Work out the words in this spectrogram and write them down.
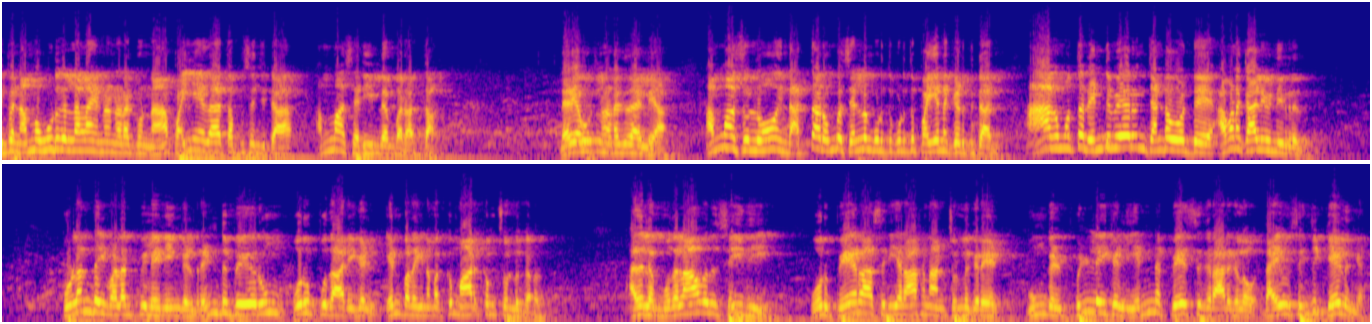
இப்போ நம்ம வீடுகள்லாம் என்ன நடக்கும்னா பையன் ஏதாவது தப்பு செஞ்சுட்டா அம்மா சரியில்லைம்பார் அத்தா. நிறைய வீட்டில் நடக்குதா இல்லையா? அம்மா சொல்லுவோம் இந்த அத்தா ரொம்ப செல்லம் கொடுத்து கொடுத்து பையனை கெடுத்துட்டாரு ஆக மொத்தம் ரெண்டு பேரும் சண்டை ஓட்டு அவனை காலி பண்ணிடுறது. குழந்தை வளர்ப்பிலே நீங்கள் ரெண்டு பேரும் பொறுப்புதாரிகள் என்பதை நமக்கு மார்க்கம் சொல்லுகிறது. அதில் முதலாவது செய்தி ஒரு பேராசிரியராக நான் சொல்லுகிறேன். உங்கள் பிள்ளைகள் என்ன பேசுகிறார்களோ தயவு செஞ்சு கேளுங்கள்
